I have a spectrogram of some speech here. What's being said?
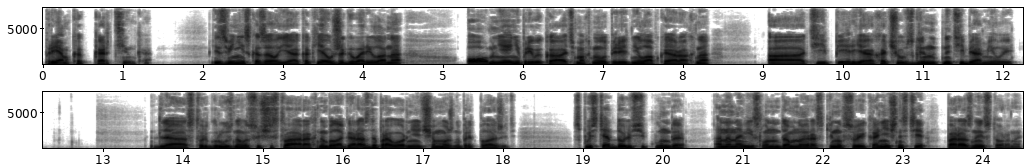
«Прям как картинка». «Извини», — сказал я, — «как я уже говорила, она...» «О, мне не привыкать», — махнула передней лапкой Арахна, — «А теперь я хочу взглянуть на тебя, милый». Для столь грузного существа Арахна была гораздо проворнее, чем можно предположить. Спустя долю секунды она нависла надо мной, раскинув свои конечности по разные стороны.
